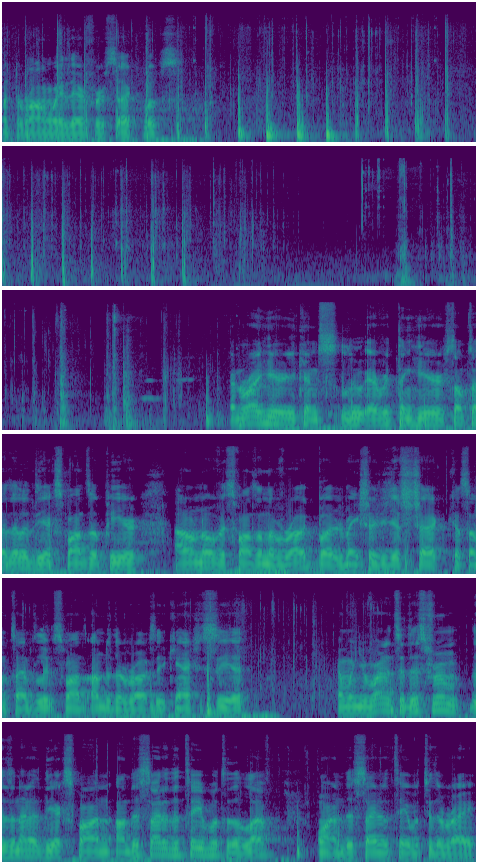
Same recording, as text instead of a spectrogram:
Went the wrong way there for a sec. Whoops. And right here, you can loot everything here. Sometimes LEDX spawns up here. I don't know if it spawns on the rug, but make sure you just check because sometimes loot spawns under the rug so you can't actually see it. And when you run into this room, there's an LEDX spawn on this side of the table to the left or on this side of the table to the right.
